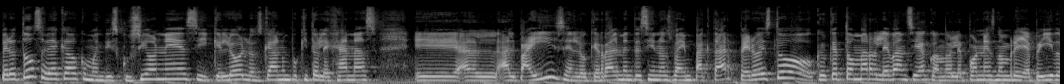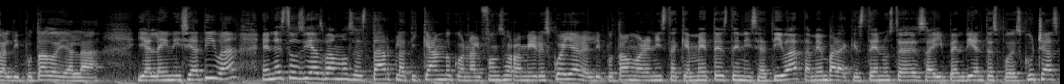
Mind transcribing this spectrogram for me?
pero todo se había quedado como en discusiones y que luego nos quedan un poquito lejanas eh, al, al país, en lo que realmente sí nos va a impactar, pero esto creo que toma relevancia cuando le pones nombre y apellido al diputado y a la, y a la iniciativa. En estos días vamos a estar platicando con Alfonso Ramírez Cuellar, el diputado morenista que mete esta iniciativa, también para que estén ustedes ahí pendientes, pues escuchas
